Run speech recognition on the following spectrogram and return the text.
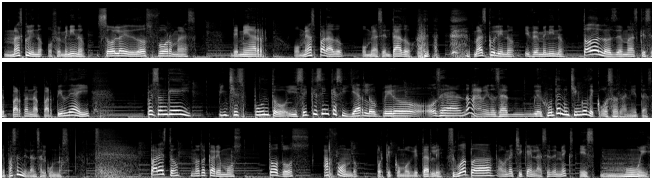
masculino o femenino. Solo hay dos formas de mear. O me has parado o me has sentado. masculino y femenino. Todos los demás que se partan a partir de ahí, pues son gay. Pinches punto. Y sé que es encasillarlo, pero, o sea, no mames, o sea, le juntan un chingo de cosas, la neta. Se pasan de lanza algunos. Para esto, no tocaremos todos a fondo, porque como gritarle su guapa a una chica en la CDMX es muy,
